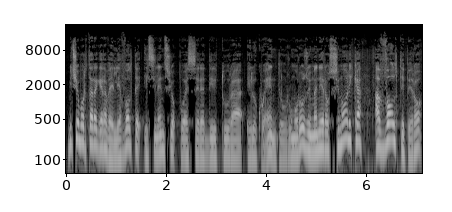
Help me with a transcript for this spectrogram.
Dice Mortara Garavelli, a volte il silenzio può essere addirittura eloquente o rumoroso in maniera ossimorica, a volte però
